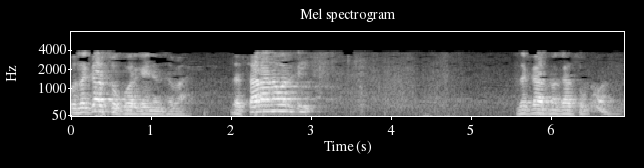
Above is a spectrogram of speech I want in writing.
او زکات څوک ورګی نن سبا د سارا نه ورکی زکات مګا څوک ورکی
